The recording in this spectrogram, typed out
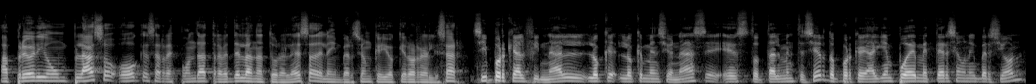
a priori un plazo o que se responda a través de la naturaleza de la inversión que yo quiero realizar. Sí, porque al final lo que, lo que mencionas es totalmente cierto, porque alguien puede meterse a una inversión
